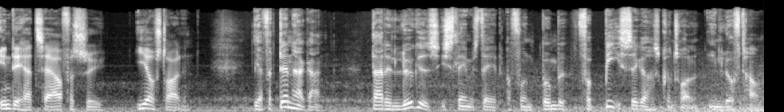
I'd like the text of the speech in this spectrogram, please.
end det her terrorforsøg i Australien. Ja, for den her gang, der er det lykkedes islamisk stat at få en bombe forbi sikkerhedskontrollen i en lufthavn.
